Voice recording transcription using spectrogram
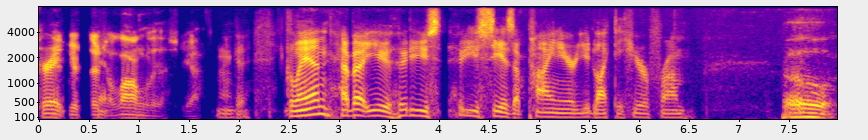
Great. There's, there's yeah. a long list. Yeah. Okay, Glenn, how about you? Who do you who do you see as a pioneer you'd like to hear from? Oh,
